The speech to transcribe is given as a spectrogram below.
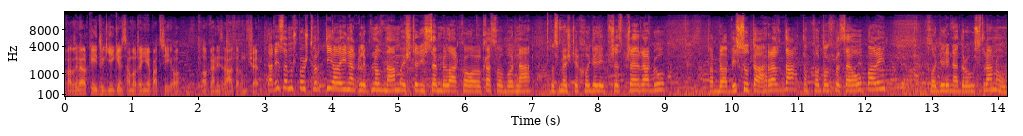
velký dík jim samozřejmě patří, ho, organizátorům všem. Tady jsem už po čtvrtý, ale jinak Lipno znám, ještě když jsem byla jako holka svobodná, to jsme ještě chodili přes přehradu, tam byla vysutá hrazda, tak potom jsme se houpali, chodili na druhou stranu.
